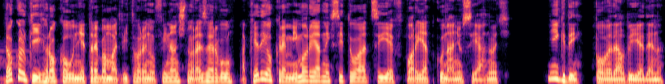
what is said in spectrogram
Do koľkých rokov netreba mať vytvorenú finančnú rezervu a kedy okrem mimoriadnych situácií je v poriadku na ňu siahnuť? Nikdy, povedal by jeden.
